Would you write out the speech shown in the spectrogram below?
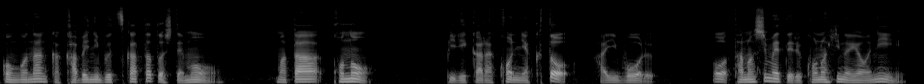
今後なんか壁にぶつかったとしてもまたこのピリ辛こんにゃくとハイボールを楽しめてるこの日のように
